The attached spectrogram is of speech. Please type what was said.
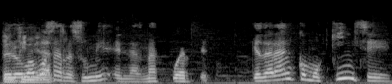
Pero Infinidad. vamos a resumir en las más fuertes. Quedarán como 15.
